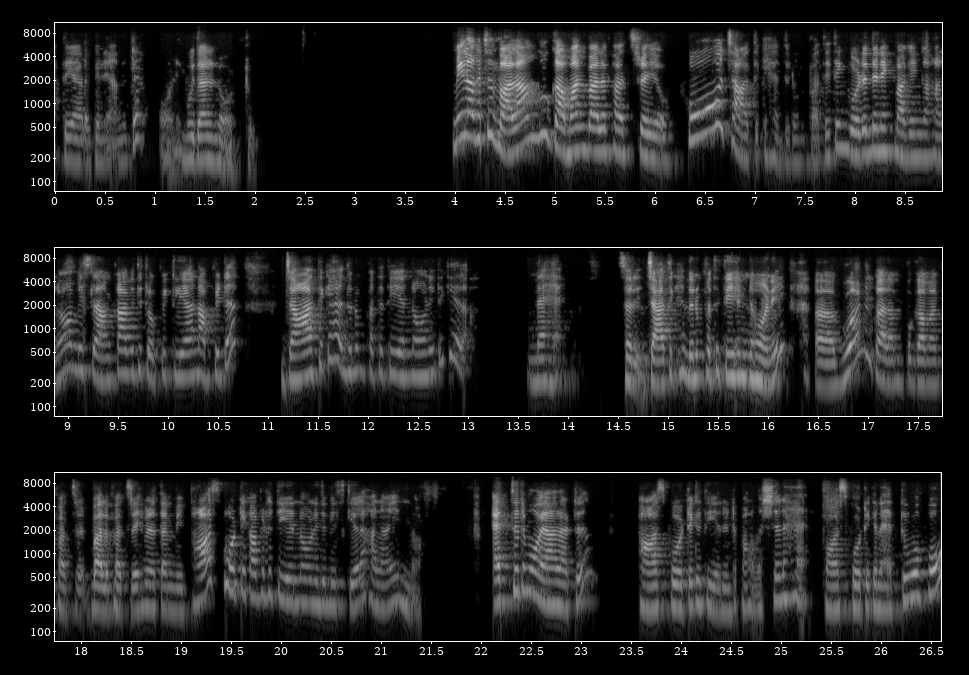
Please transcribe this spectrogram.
අතේ අරගෙන යන්නට ඕනේ. මුදල් නෝට්ටු. මේලකට වළංගු ගමන් බලපත්‍රය හෝ ජාතික හැඳුනුම්පත. ඉතින් ගොඩ දෙනෙක් මගෙන් අහනවා මිස් ලංකාවේදී ටොපික් ලියන්න අපිට ජාතික හැඳුනුම්පත තියෙන්න ඕනේද කියලා. නැහැ. sorry ජාතික හැඳුනුම් පොත තියෙන්න ඕනේ ගුවන් කලම්ප ගමන් පත්‍ර බලපත්‍ර එහෙම නැත්නම් මේ પાස්පෝර්ට් එක අපිට තියෙන්න ඕනේද මිස් කියලා අහලා ඉන්නවා. ඇත්තටම ඔයාලට પાස්පෝර්ට් එක තියෙන්නට අවශ්‍ය නැහැ. પાස්පෝර්ට් එක නැතුව හෝ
